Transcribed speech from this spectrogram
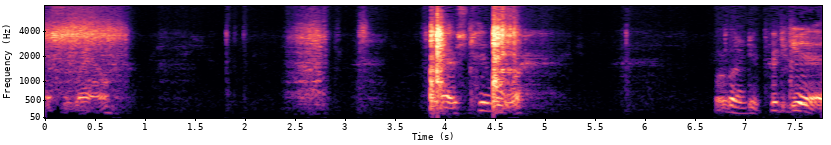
this around. There's two more. We're going to do pretty good.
